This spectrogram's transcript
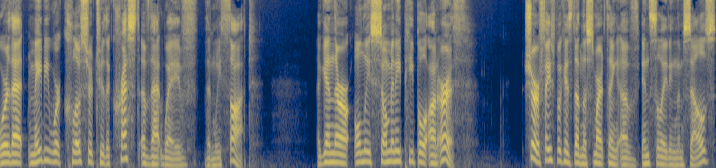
or that maybe we're closer to the crest of that wave than we thought? Again, there are only so many people on Earth. Sure, Facebook has done the smart thing of insulating themselves.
